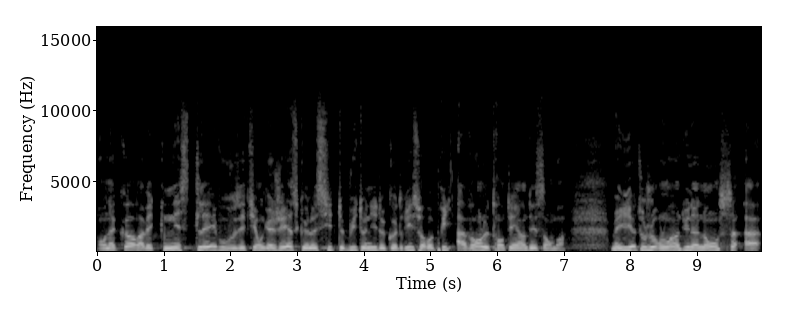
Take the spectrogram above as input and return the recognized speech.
en accord avec Nestlé, vous vous étiez engagé à ce que le site Buitoni de Caudry soit repris avant le 31 décembre. Mais il y a toujours loin d'une annonce à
